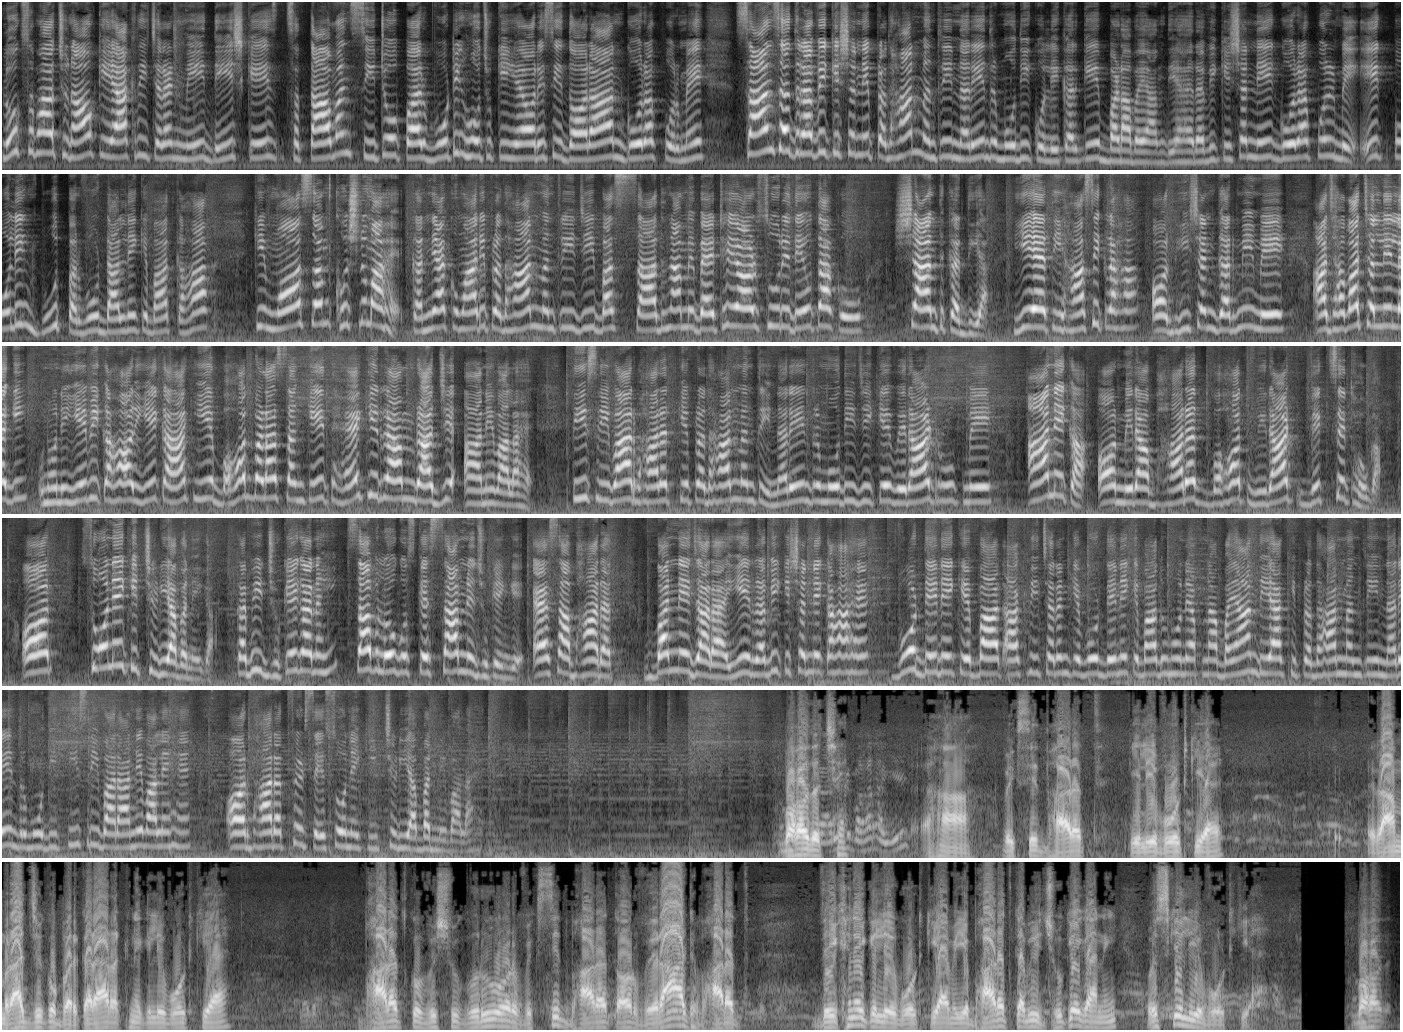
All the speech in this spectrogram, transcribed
लोकसभा चुनाव के आखिरी चरण में देश के सत्तावन सीटों पर वोटिंग हो चुकी है और इसी दौरान गोरखपुर में सांसद रवि किशन ने प्रधानमंत्री नरेंद्र मोदी को लेकर के बड़ा बयान दिया है। रवि किशन ने गोरखपुर में एक पोलिंग बूथ पर वोट डालने के बाद कहा कि मौसम खुशनुमा है। कन्याकुमारी प्रधानमंत्री जी बस साधना में बैठे और सूर्य देवता को शांत कर दिया। ये ऐतिहासिक रहा और भीषण गर्मी में आज हवा चलने लगी। उन्होंने ये भी कहा और ये कहा कि ये बहुत बड़ा संकेत है कि राम राज्य आने वाला है। तीसरी बार भारत के प्रधानमंत्री नरेंद्र मोदी जी के विराट रूप में आने का और मेरा भारत बहुत विराट विकसित होगा। और सोने की चिड़िया बनेगा। कभी झुकेगा नहीं, सब लोग उसके सामने झुकेंगे। ऐसा भारत बनने जा रहा है। ये रवि किशन ने कहा है, वोट देने के बाद, आखिरी चरण के वोट देने के बाद उन्होंने अपना बयान दिया कि प्रधानमंत्री नरेंद्र मोदी तीसरी बार आने वाले हैं और भारत फिर से सोने की चिड़िया बनने वाला है। बहुत अच्छा। हाँ विकसित भारत के लिए वोट किया है। राम राज्य को बरकरार रखने के लिए वोट किया है। भारत को विश्व गुरु और विकसित भारत और विराट भारत देखने के लिए वोट किया। मैं ये भारत कभी झुकेगा नहीं, उसके लिए वोट किया है। बहुत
